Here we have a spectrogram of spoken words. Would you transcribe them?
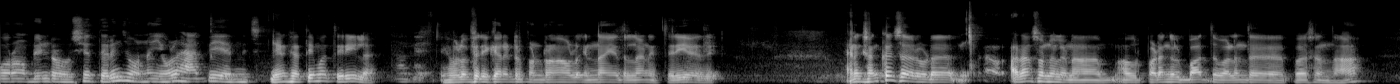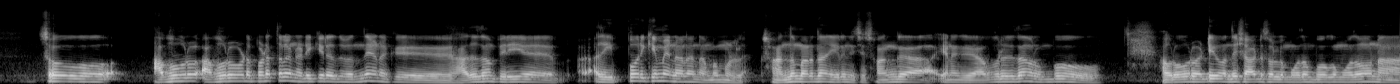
போகிறோம் அப்படின்ற ஒரு விஷயம் தெரிஞ்ச உடனே எவ்வளோ ஹாப்பியாக இருந்துச்சு. எனக்கு சத்தியமாக தெரியல. எவ்வளோ பெரிய கேரக்டர் பண்ணுறான் அவ்வளோ என்ன இதெல்லாம் எனக்கு தெரியாது. எனக்கு சங்கர் சாரோட அதான் சொன்னல நான் அவர் படங்கள் பார்த்து வளர்ந்த பர்சன் தான். ஸோ அவரோ அவரோட படத்தில் நடிக்கிறது வந்து எனக்கு அதுதான் பெரிய அது இப்போ வரைக்குமே என்னால் நம்ப முடியல. ஸோ அந்த மாதிரி தான் இருந்துச்சு. ஸோ அங்கே எனக்கு அவரு தான் ரொம்ப அவர் ஒவ்வொரு வாட்டியும் வந்து ஷார்ட் சொல்லும் போதும் போகும்போதும் நான்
